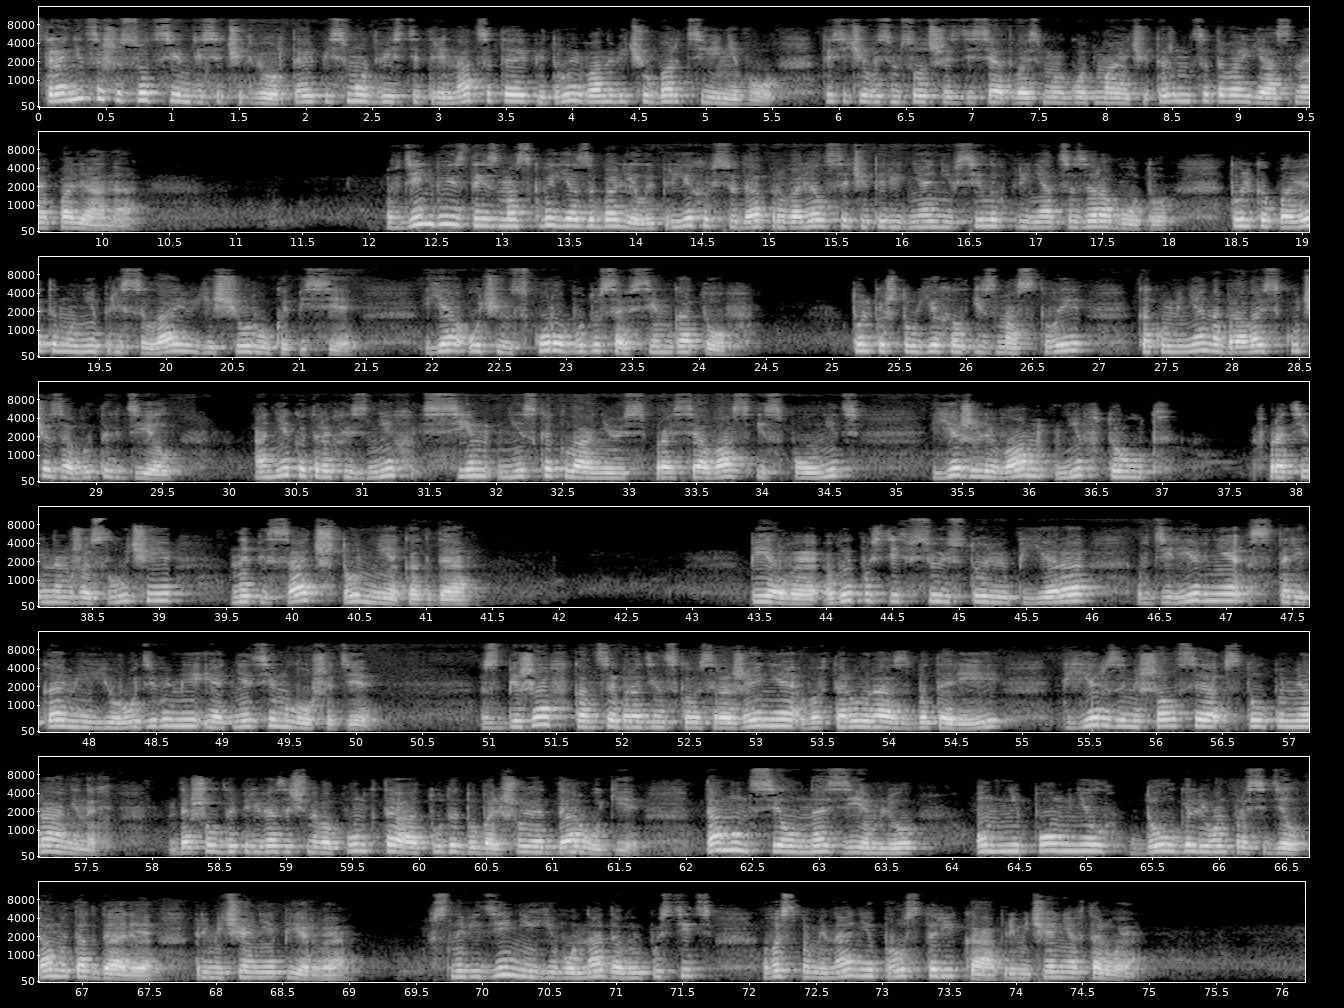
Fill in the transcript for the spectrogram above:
Страница 674, письмо 213 Петру Ивановичу Бартеневу, 1868 год, мая 14 Ясная Поляна. В день выезда из Москвы я заболел и, приехав сюда, провалялся четыре дня не в силах приняться за работу, только поэтому не присылаю еще рукописи. Я очень скоро буду совсем готов. Только что уехал из Москвы, как у меня набралась куча забытых дел – о некоторых из них сим низко кланяюсь, прося вас исполнить, ежели вам не в труд, в противном же случае написать, что некогда. Первое. Выпустить всю историю Пьера в деревне с стариками и юродивыми и отнятием лошади. Сбежав в конце Бородинского сражения во второй раз с батареи, Пьер замешался с толпами раненых – дошел до перевязочного пункта, оттуда до большой дороги. Там он сел на землю, он не помнил, долго ли он просидел там и так далее. Примечание первое. В сновидении его надо выпустить воспоминания про старика. Примечание второе.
